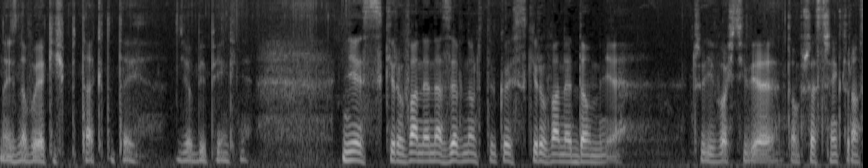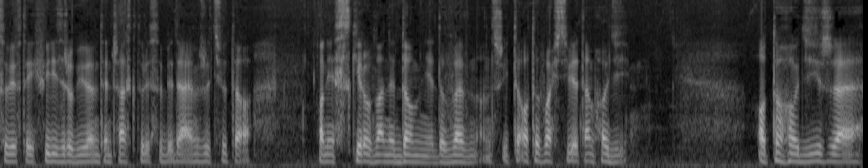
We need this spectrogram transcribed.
no i znowu jakiś ptak tutaj dziobie pięknie. Nie jest skierowane na zewnątrz, tylko jest skierowane do mnie. Czyli właściwie tą przestrzeń, którą sobie w tej chwili zrobiłem, ten czas, który sobie dałem w życiu, to On jest skierowany do mnie, do wewnątrz i to o to właściwie tam chodzi. O to chodzi, że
